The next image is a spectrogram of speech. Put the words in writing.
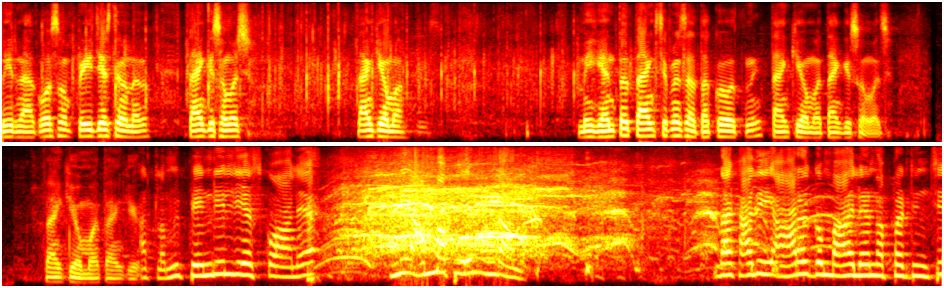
మీరు నా కోసం ప్రే చేస్తూ ఉన్నారు. Thank you so much thank you అమ్మా. మీకు ఎంతో థ్యాంక్స్ చెప్పినా సార్ తక్కువ అవుతుంది. థ్యాంక్ యూ అమ్మా thank you so much thank you అమ్మా థ్యాంక్ యూ అట్లా మీ పెళ్ళిళ్ళు చేసుకోవాలి. మీ అమ్మ పేరు ఉండాలి. నాకు అది ఆరోగ్యం బాగలేనప్పటి నుంచి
